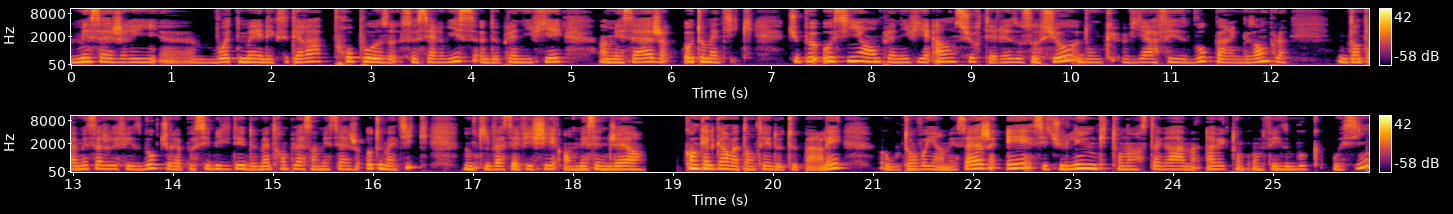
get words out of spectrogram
messagerie, euh, boîte mail, etc. propose ce service de planifier un message automatique. Tu peux aussi en planifier un sur tes réseaux sociaux, donc via Facebook par exemple. Dans ta messagerie Facebook, tu as la possibilité de mettre en place un message automatique, donc qui va s'afficher en Messenger quand quelqu'un va tenter de te parler ou t'envoyer un message, et si tu links ton Instagram avec ton compte Facebook aussi,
